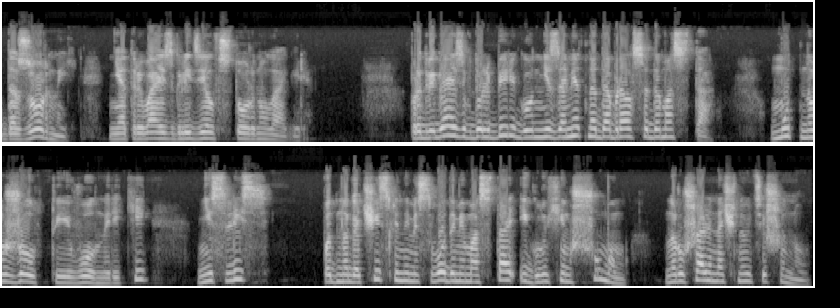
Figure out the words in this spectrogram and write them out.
Дозорный, не отрываясь, глядел в сторону лагеря. Продвигаясь вдоль берега, он незаметно добрался до моста. Мутно-желтые волны реки неслись под многочисленными сводами моста и глухим шумом нарушали ночную тишину.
